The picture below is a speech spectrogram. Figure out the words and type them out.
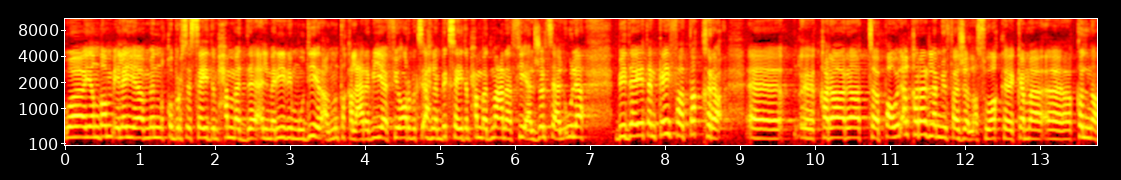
وينضم إلي من قبرص السيد محمد المريري مدير المنطقة العربية في أوربكس. أهلا بك سيد محمد معنا في الجلسة الأولى. بداية كيف تقرأ قرارات باول؟ القرار لم يفاجئ الأسواق كما قلنا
